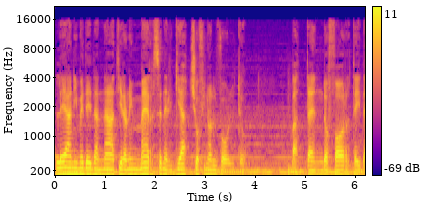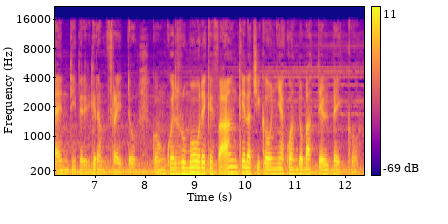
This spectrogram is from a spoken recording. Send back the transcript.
le anime dei dannati erano immerse nel ghiaccio fino al volto battendo forte i denti per il gran freddo, con quel rumore che fa anche la cicogna quando batte il becco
